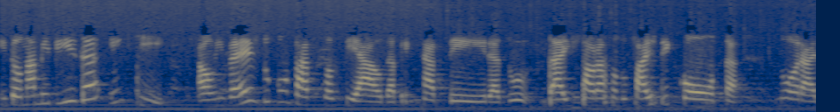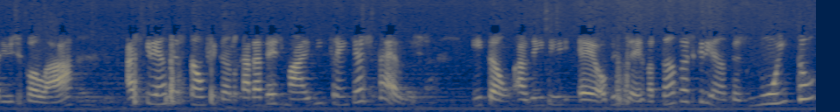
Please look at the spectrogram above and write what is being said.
Então, na medida em que ao invés do contato social, da brincadeira, do, da instauração do faz de conta, no horário escolar, as crianças estão ficando cada vez mais em frente às telas. Então, a gente é, observa tanto as crianças muito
